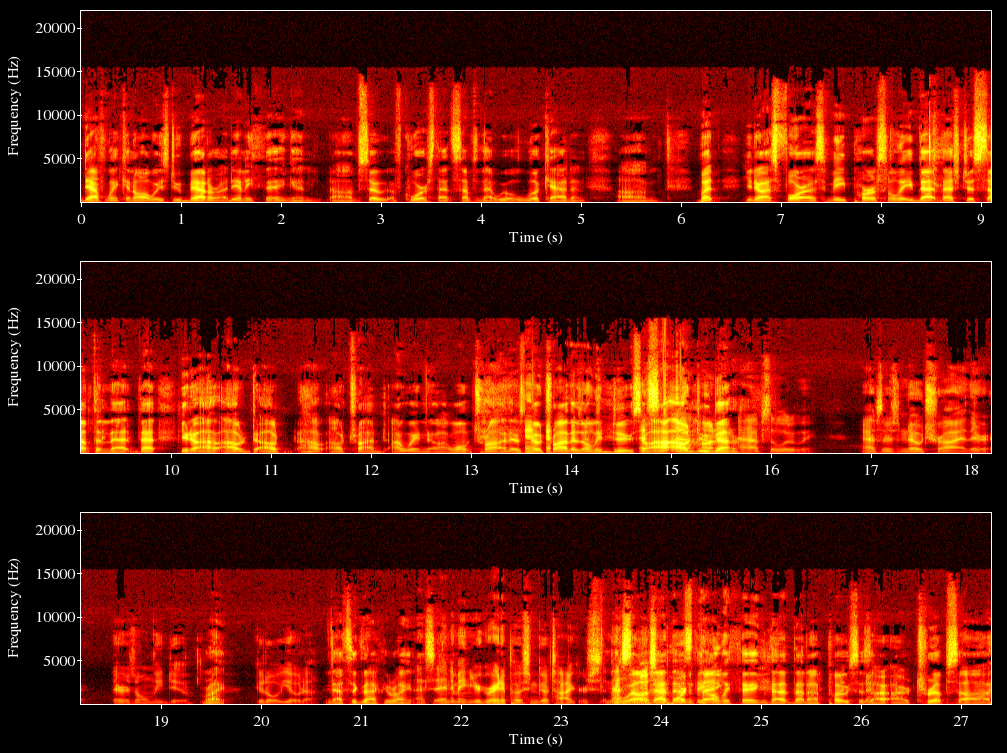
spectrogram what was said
definitely can always do better at anything, and um, so of course that's something that we'll look at, and um, but you know, as far as me personally, that that's just something that that you know, I'll I'll I'll, I'll, I'll try. I wait, no, I won't try. There's no try. There's only do. So I, I'll do better. Absolutely. As there's no try, there there is only do. Right. Good old Yoda. That's exactly right. That's and I mean you're great at posting go Tigers. And that's well, the most that, that's the thing. only thing that, that I post is our, our trips uh,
